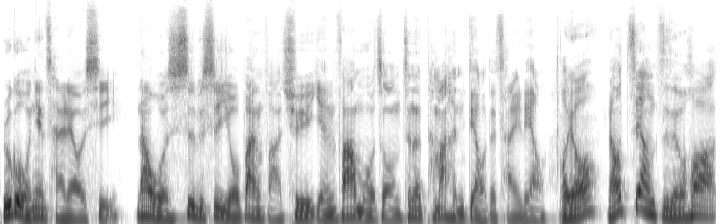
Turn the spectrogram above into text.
如果我念材料系，那我是不是有办法去研发某种真的他妈很屌的材料？哦哟，然后这样子的话。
